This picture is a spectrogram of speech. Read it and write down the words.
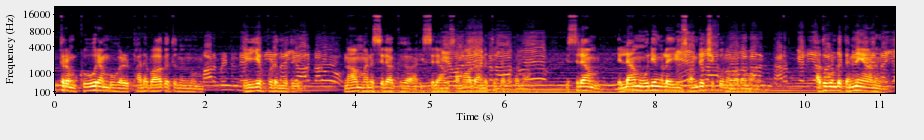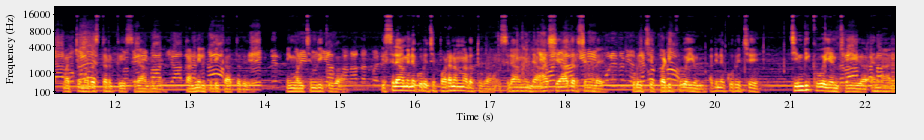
ഇത്തരം ക്രൂരമ്പുകൾ പല ഭാഗത്തു നിന്നും എയ്യപ്പെടുന്നത് നാം മനസ്സിലാക്കുക ഇസ്ലാം സമാധാനത്തിന്റെ മതമാണ്. ഇസ്ലാം എല്ലാ മൂല്യങ്ങളെയും സംരക്ഷിക്കുന്ന മതമാണ്. അതുകൊണ്ട് തന്നെയാണ് മറ്റു മതസ്ഥർക്ക് ഇസ്ലാമിനെ കണ്ണിൽ പിടിക്കാത്തത്. നിങ്ങൾ ചിന്തിക്കുക ഇസ്ലാമിനെ കുറിച്ച് പഠനം നടത്തുക ഇസ്ലാമിന്റെ ആശയാദർശങ്ങളെ കുറിച്ച് പഠിക്കുകയും അതിനെക്കുറിച്ച് ചിന്തിക്കുകയും ചെയ്യുക എന്നാൽ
